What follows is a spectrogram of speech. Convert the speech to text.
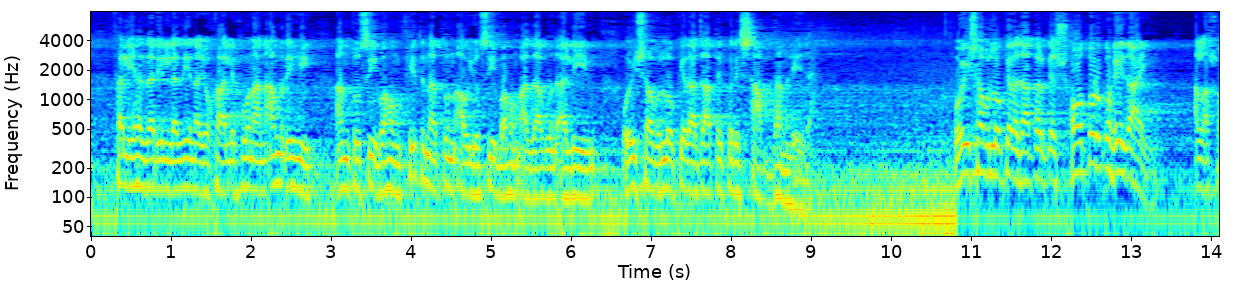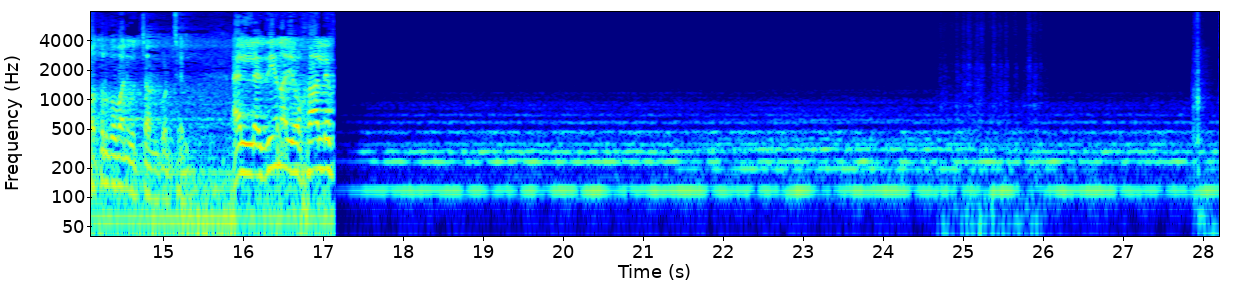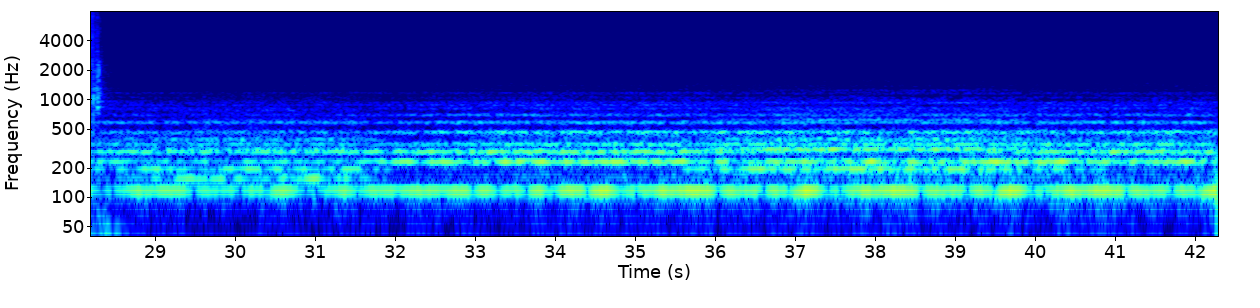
সাবধান হয়ে যায়। ওই সব লোকেরা সতর্ক হয়ে যায়। আল্লাহ সতর্কবাণী উচ্চারণ করছেন।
